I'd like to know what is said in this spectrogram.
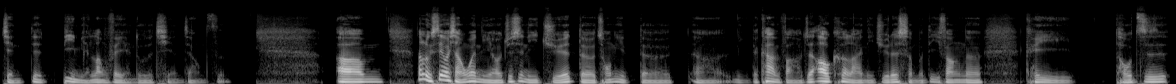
减避免浪费很多的钱，这样子。嗯，那 Lucia，我想问你哦，就是你觉得从你的啊，你的看法，在奥克兰，你觉得什么地方呢，可以投资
